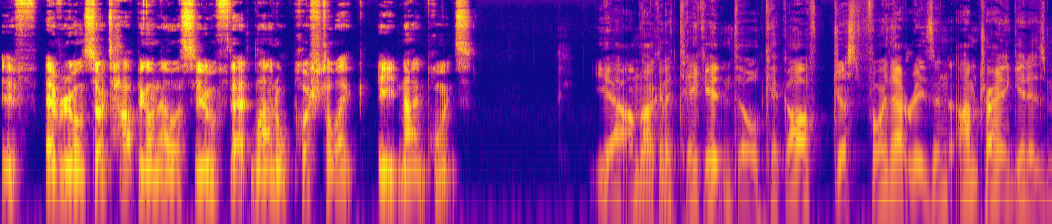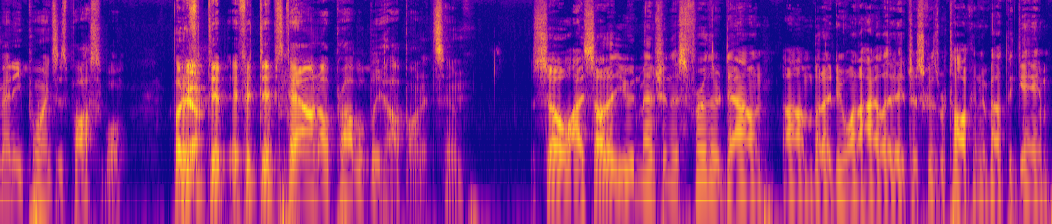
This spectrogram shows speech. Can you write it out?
if everyone starts hopping on LSU, if that line will push to like eight, nine points. Yeah, I'm not gonna take it until kickoff just for that reason. I'm trying to get as many points as possible. But if Yeah. it dip, if it dips down, I'll probably hop on it soon. So I saw that you had mentioned this further down, um, but I do want to highlight it just because we're talking about the game.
